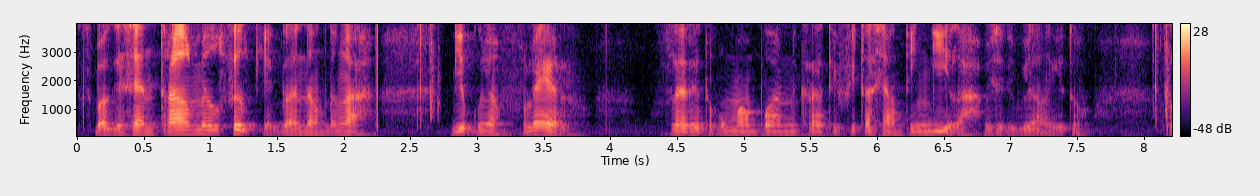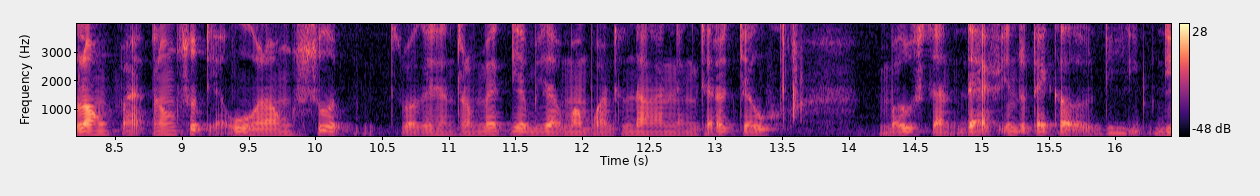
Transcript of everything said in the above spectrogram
sebagai central midfield ya gelandang tengah. Dia punya flare flare itu kemampuan kreativitas yang tinggi lah bisa dibilang gitu long long shoot ya? Uh long shoot sebagai central mid dia bisa kemampuan tendangan yang jarak jauh bagus dan dive into tackle. Di di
